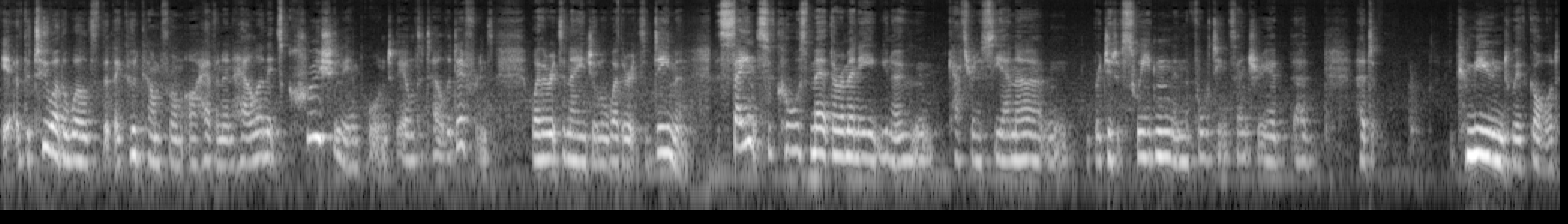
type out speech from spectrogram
the two other worlds that they could come from are heaven and hell, and it's crucially important to be able to tell the difference, whether it's an angel or whether it's a demon. Saints, of course, there are many, you know, Catherine of Siena, and Bridget of Sweden in the 14th century had, had, had communed with God.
